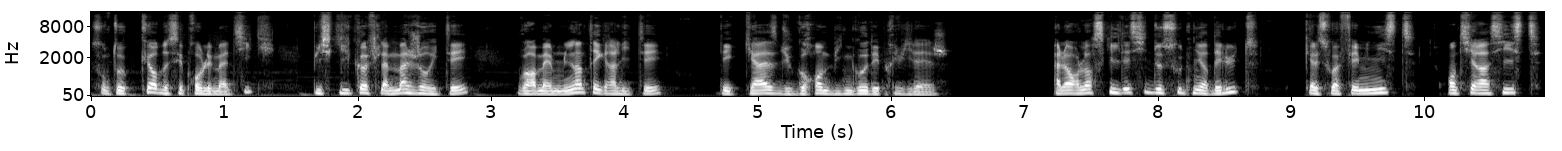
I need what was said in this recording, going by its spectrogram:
sont au cœur de ces problématiques, puisqu'ils cochent la majorité, voire même l'intégralité, des cases du grand bingo des privilèges. Alors lorsqu'ils décident de soutenir des luttes, qu'elles soient féministes, antiracistes,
